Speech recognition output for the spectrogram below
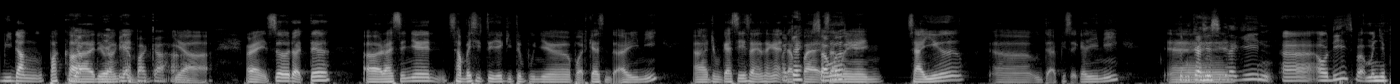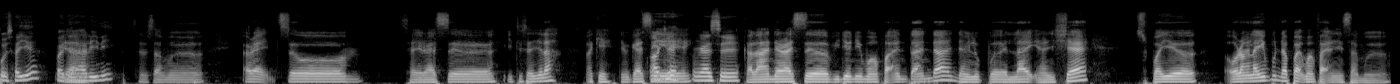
bidang pakar Ya, dia orang ya, kan. bidang pakar, ha. Yeah. Alright. So doktor uh, rasanya sampai situ je kita punya podcast untuk hari ni. Uh, terima kasih sangat-sangat Okay, dapat sama. sama dengan saya uh, untuk episod kali ni. Terima kasih And- sekali lagi uh, Audi sebab menjemput saya pada Ya. hari ini. Sama-sama. Alright, so saya rasa itu sajalah. Okay, terima kasih. Okey, terima kasih. Kalau anda rasa video ni bermanfaat untuk anda, jangan lupa like dan share supaya orang lain pun dapat manfaat yang sama.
